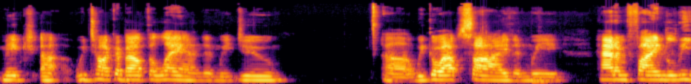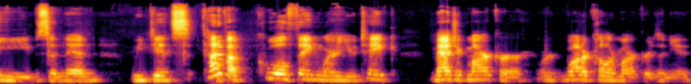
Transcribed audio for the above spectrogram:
make uh, we talk about the land and we do uh, we go outside and we had them find leaves and then we did kind of a cool thing where you take magic marker or watercolor markers and you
